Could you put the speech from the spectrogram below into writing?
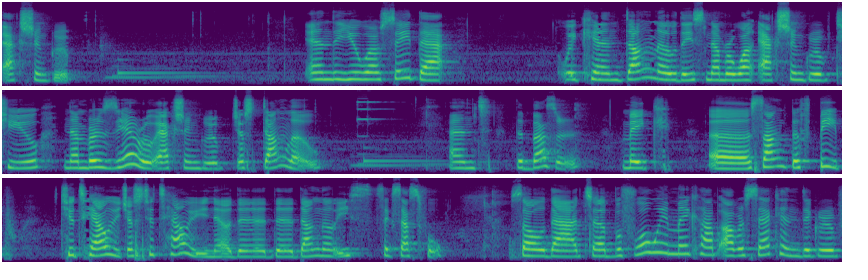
action group. And you will see that we can download this number one action group to number zero action group. Just download. And the buzzer make a sound of beep to tell you, just to tell you, you know, the, the download is successful. So that uh, before we make up our second group,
